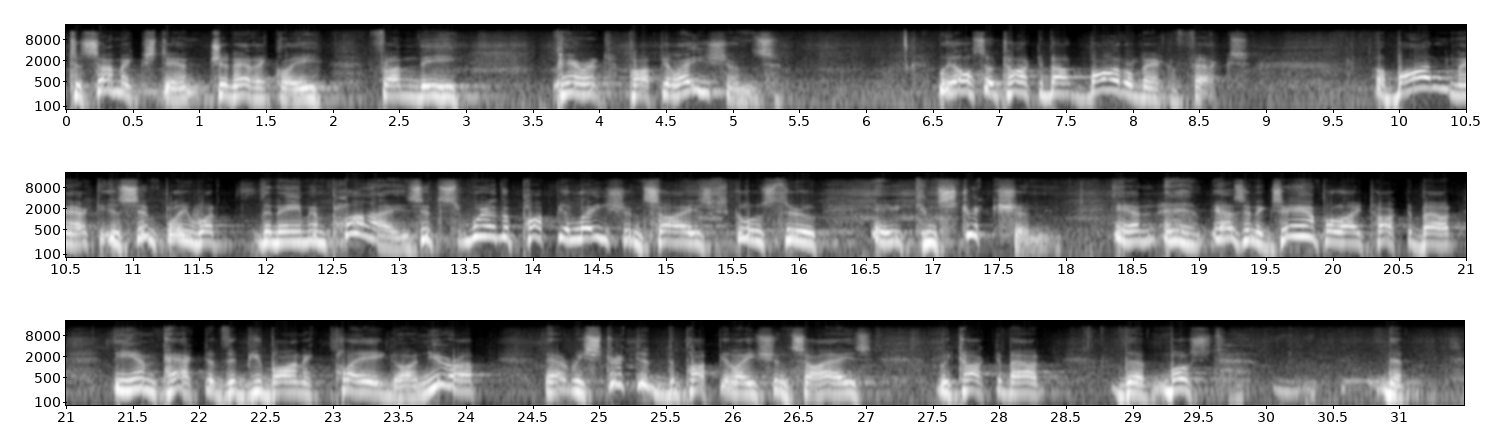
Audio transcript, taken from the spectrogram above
to some extent genetically from the parent populations. We also talked about bottleneck effects. A bottleneck is simply what the name implies. It's where the population size goes through a constriction. And as an example, I talked about the impact of the bubonic plague on Europe that restricted the population size. We talked about the most, the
